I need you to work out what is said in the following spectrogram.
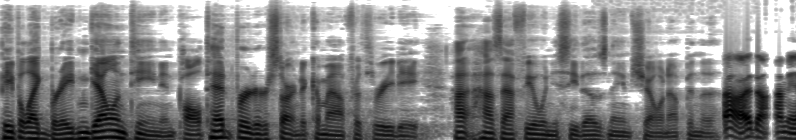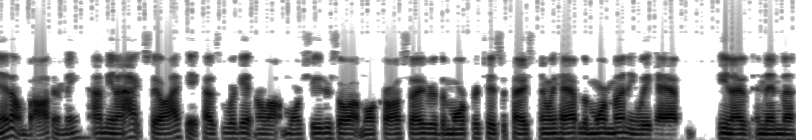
people like Braden Gellenthien and Paul Tedford are starting to come out for 3D. How, how's that feel when you see those names showing up in the? oh, I mean, it don't bother me. I mean, I actually like it because we're getting a lot more shooters, a lot more crossover. The more participation we have, the more money we have. You know, and then the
